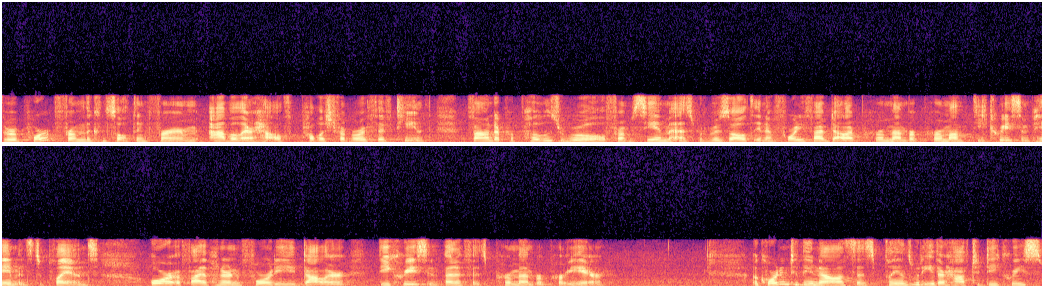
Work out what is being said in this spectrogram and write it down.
The report from the consulting firm Avalere Health, published February 15th, found a proposed rule from CMS would result in a $45 per member per month decrease in payments to plans or a $540 decrease in benefits per member per year. According to the analysis, plans would either have to decrease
